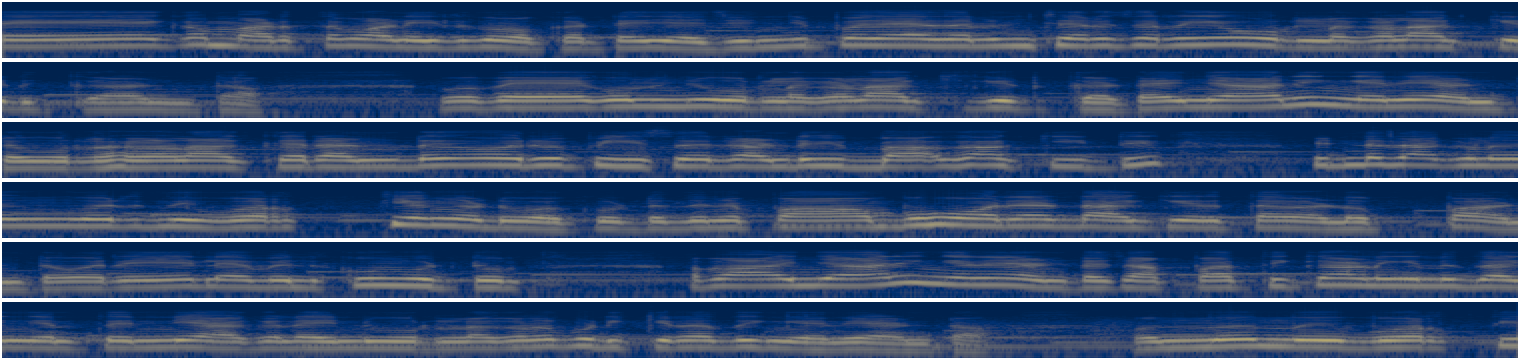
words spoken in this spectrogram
വേഗം അടുത്ത പണിയിൽ നോക്കട്ടെ ചേച്ചി. ഇനിയിപ്പോൾ ഏതായാലും ചെറിയ ചെറിയ ഉരുളകളാക്കി എടുക്കുകയാണ് കേട്ടോ അപ്പോൾ വേഗം ഒന്ന് ഉരുളകളാക്കി എടുക്കട്ടെ. ഞാൻ ഇങ്ങനെയാണ് കേട്ടോ ഉരുളകളാക്കുക രണ്ട് ഒരു പീസ് രണ്ട് വിഭാഗമാക്കിയിട്ട് പിന്നെ ഇതാക്കണ ഒരു നിവർത്തി അങ്ങോട്ട് വെക്കും കേട്ടോ ഇതിനെ പാമ്പ് പോലെ ഉണ്ടാക്കിയെടുത്താൽ എളുപ്പമാണ് കേട്ടോ ഒരേ ലെവലിക്കും കിട്ടും. അപ്പോൾ ഞാനിങ്ങനെയാണ് കേട്ടോ ചപ്പാത്തിക്കാണെങ്കിലും ഇത് അങ്ങനെ തന്നെയാകല അതിന്റെ ഉരുളകൾ പിടിക്കുന്നത് ഇങ്ങനെയാണ് കേട്ടോ ഒന്ന് നിവർത്തി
